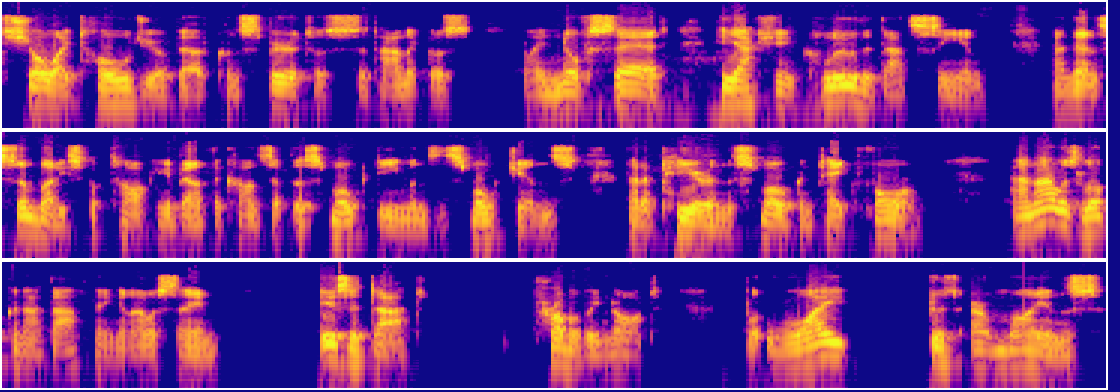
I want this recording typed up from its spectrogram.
show I told you about, Conspiratus Satanicus, by Nuff said, he actually included that scene. And then somebody sp- talking about the concept of smoke demons, the smoke djinns that appear in the smoke and take form. And I was looking at that thing and I was saying, is it that? Probably not. But why does our minds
